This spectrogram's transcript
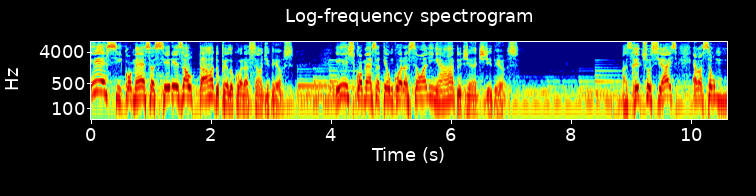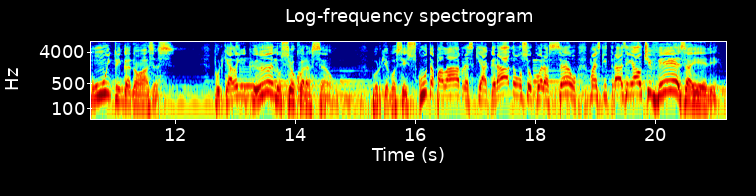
esse começa a ser exaltado pelo coração de Deus. Esse começa a ter um coração alinhado diante de Deus. As redes sociais, elas são muito enganosas, porque ela engana o seu coração. Porque você escuta palavras que agradam o seu coração, mas que trazem altivez a ele.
